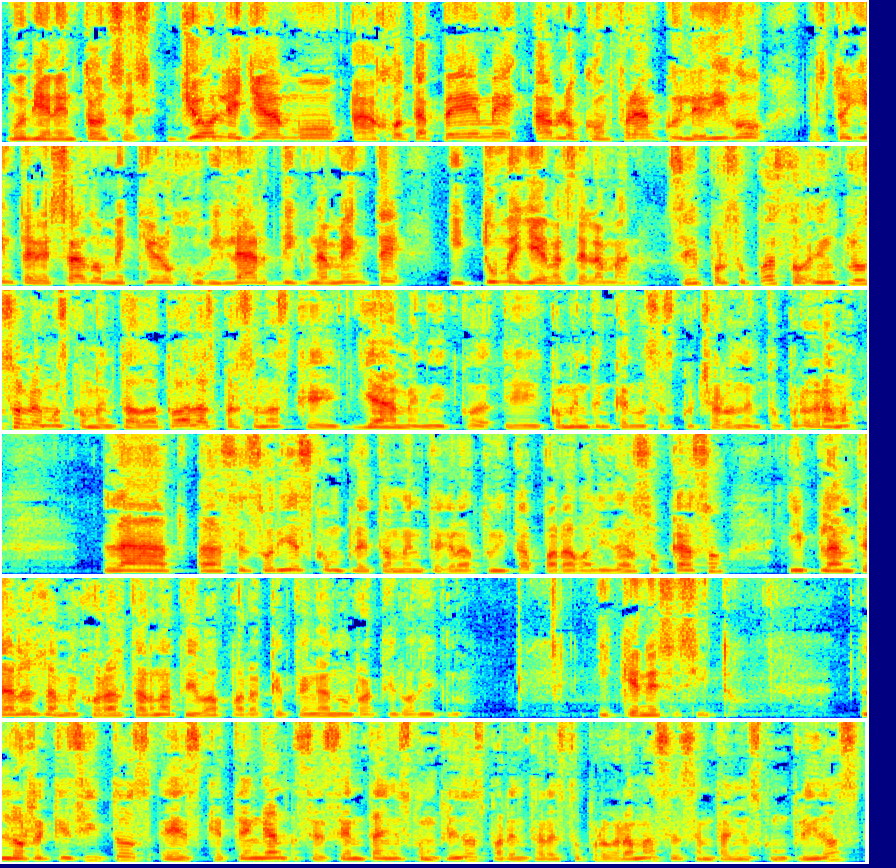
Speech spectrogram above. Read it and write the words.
Muy bien, entonces, yo le llamo a JPM, hablo con Franco y le digo, estoy interesado, me quiero jubilar dignamente y tú me llevas de la mano. Sí, por supuesto. Incluso lo hemos comentado a todas las personas que llamen y, y comenten que nos escucharon en tu programa. La asesoría es completamente gratuita para validar su caso y plantearles la mejor alternativa para que tengan un retiro digno. ¿Y qué necesito? Los requisitos es que tengan 60 años cumplidos para entrar a este programa, 60 años cumplidos,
